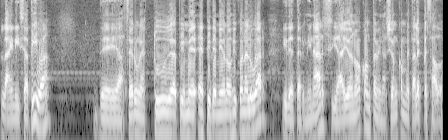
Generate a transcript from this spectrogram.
la iniciativa de hacer un estudio epidemiológico en el lugar y determinar si hay o no contaminación con metales pesados.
